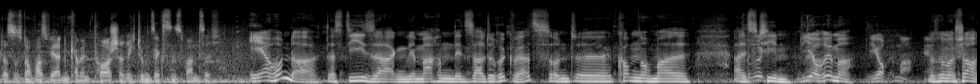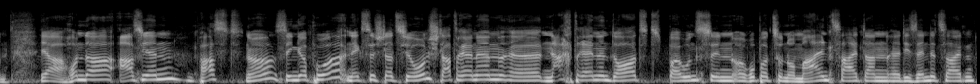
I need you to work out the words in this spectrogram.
dass es noch was werden kann mit Porsche Richtung 26. Eher Honda, dass die sagen, wir machen den Salto rückwärts und äh, kommen nochmal als Zurück. Team. Wie Ja. auch immer. Wie auch immer. Ja. Müssen wir mal schauen. Ja, Honda, Asien, passt. Ne? Singapur, nächste Station, Stadtrennen, äh, Nachtrennen dort. Bei uns in Europa zur normalen Zeit dann äh, die Sendezeiten.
